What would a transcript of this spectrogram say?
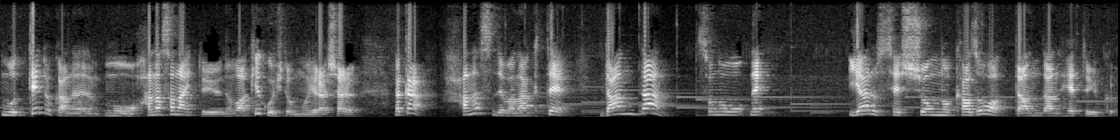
もう手とかね、もう離さないというのは結構人もいらっしゃる。だから話すではなくて、だんだんそのね、やるセッションの数はだんだん減っていく。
